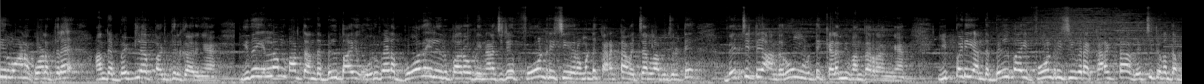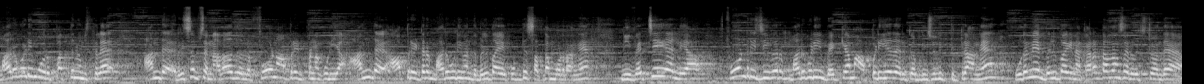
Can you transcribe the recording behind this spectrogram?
நிர்வாண கோலத்தில் அந்த பெட்டில் படுத்திருக்காருங்க. இதையெல்லாம் பார்த்து அந்த பில் பாய் ஒருவேளை போதையில் இருப்பாரோ அப்படின்னு நினச்சிட்டு ஃபோன் ரிசீவரை மட்டும் கரெக்டாக வச்சிடலாம் அப்படின்னு சொல்லிட்டு வச்சுட்டு அந்த ரூம் விட்டு கிளம்பி வந்துடுறாங்க. இப்படி அந்த பில் பாய் ஃபோன் ரிசீவரை கரெக்டாக வச்சுட்டு வந்த மறுபடியும் ஒரு பத்து நிமிஷத்தில் அந்த ரிசப்ஷன் அதாவது அந்த ஃபோன் ஆப்ரேட் பண்ணக்கூடிய அந்த ஆப்ரேட்டர் மறுபடியும் அந்த பில் பாயை கூப்பிட்டு சத்தம் போடுறாங்க. நீ வச்சே இல்லையா? ஃபோன் ரிசீவர் மறுபடியும் வைக்காமல் அப்படியே தான் இருக்குது அப்படின்னு சொல்லி திட்டுறாங்க. உடனே பில் பாய் நான் கரெக்டாக தான் சார் வச்சுட்டு வந்தேன்.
